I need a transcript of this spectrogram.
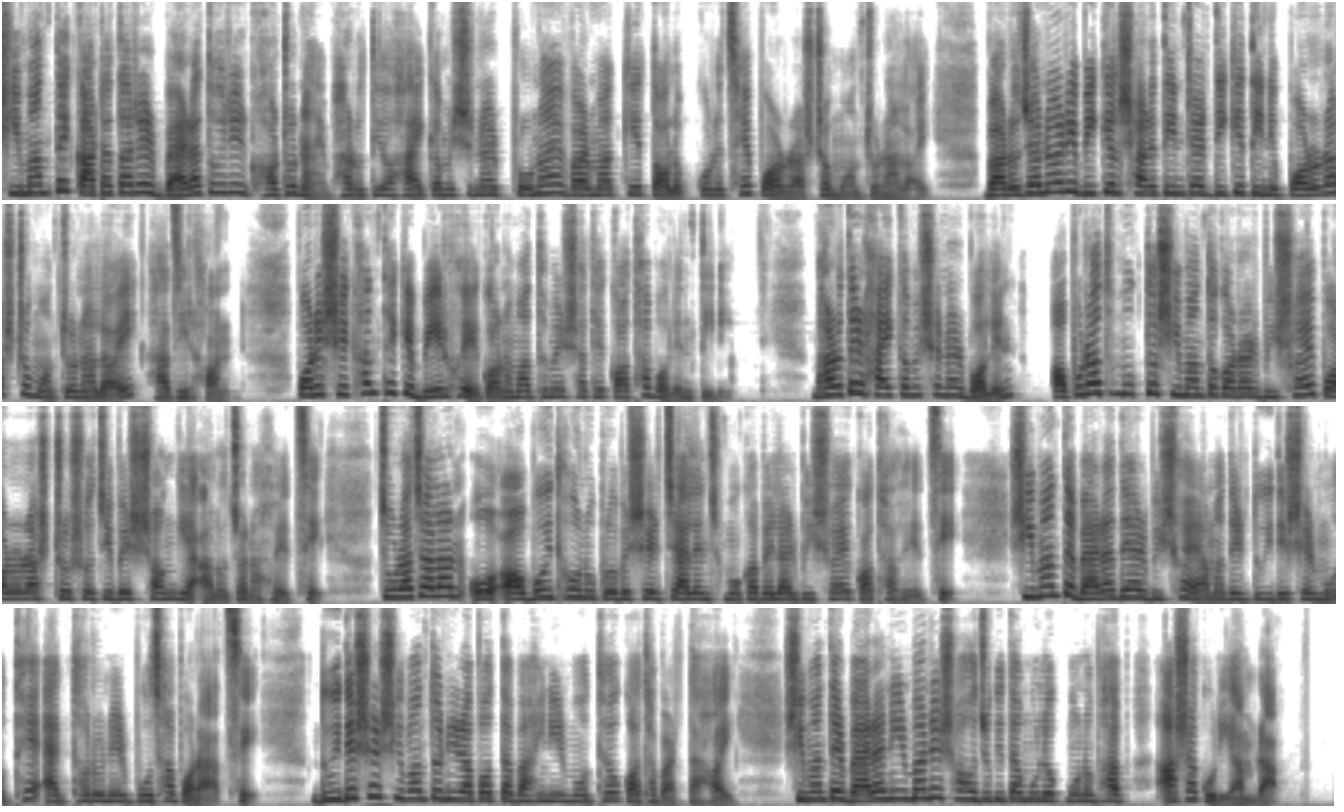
সীমান্তে কাঁটাতারের বেড়া তৈরির ঘটনায় ভারতীয় হাইকমিশনার প্রণয় ভার্মাকে তলব করেছে পররাষ্ট্র মন্ত্রণালয়। বারো জানুয়ারি বিকেল সাড়ে তিনটার দিকে তিনি পররাষ্ট্র মন্ত্রণালয়ে হাজির হন। পরে সেখান থেকে বের হয়ে গণমাধ্যমের সাথে কথা বলেন তিনি। ভারতের হাইকমিশনার বলেন অপরাধমুক্ত সীমান্ত করার বিষয়ে পররাষ্ট্র সচিবের সঙ্গে আলোচনা হয়েছে। চোরাচালান ও অবৈধ অনুপ্রবেশের চ্যালেঞ্জ মোকাবেলার বিষয়ে কথা হয়েছে। সীমান্তে বেড়া দেওয়ার বিষয়ে আমাদের দুই দেশের মধ্যে এক ধরনের বোঝাপড়া আছে। দুই দেশের সীমান্ত নিরাপত্তা বাহিনীর মধ্যেও কথাবার্তা হয়। সীমান্তের বেড়া নির্মাণে সহযোগিতামূলক মনোভাব আশা করি আমরা।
